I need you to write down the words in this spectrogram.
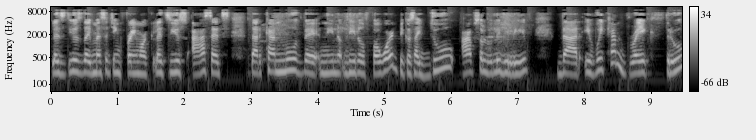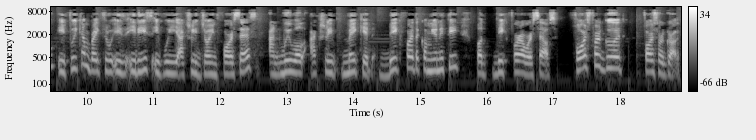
Let's use the messaging framework. Let's use assets that can move the needle forward because I do absolutely believe that if we can break through If we can break through, it is if we actually join forces and we will actually make it big for the community, but big for ourselves. Force for good, force for growth.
